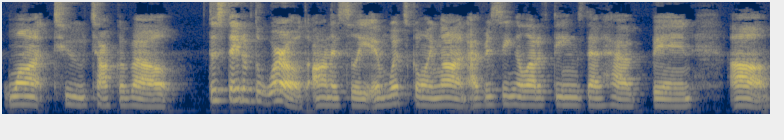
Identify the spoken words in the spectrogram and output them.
want to talk about the state of the world, honestly, and what's going on. I've been seeing a lot of things that have been um,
